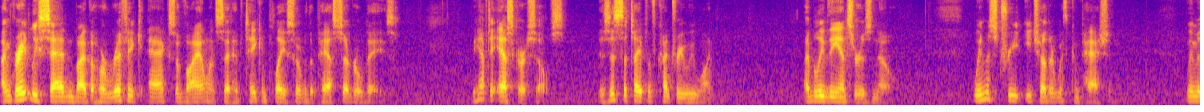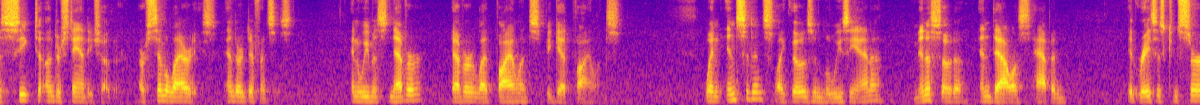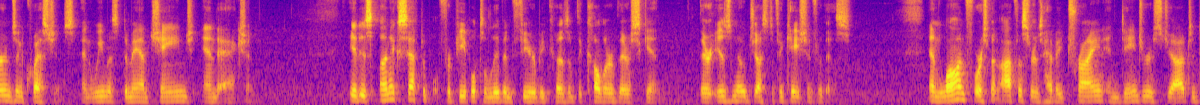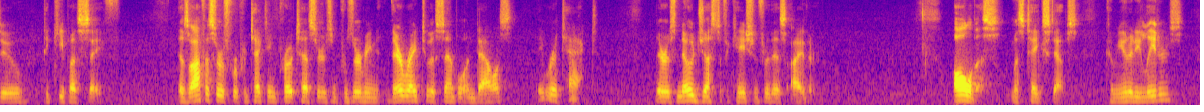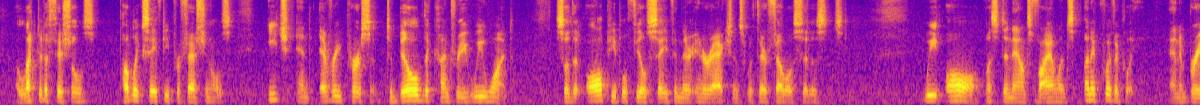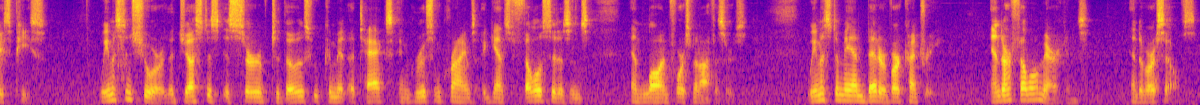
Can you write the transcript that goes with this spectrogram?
I'm greatly saddened by the horrific acts of violence that have taken place over the past several days. We have to ask ourselves, is this the type of country we want? I believe the answer is no. We must treat each other with compassion. We must seek to understand each other, our similarities and our differences. And we must never, ever let violence beget violence. When incidents like those in Louisiana, Minnesota, and Dallas happen, it raises concerns and questions, and we must demand change and action. It is unacceptable for people to live in fear because of the color of their skin. There is no justification for this. And law enforcement officers have a trying and dangerous job to do to keep us safe. As officers were protecting protesters and preserving their right to assemble in Dallas, they were attacked. There is no justification for this either. All of us must take steps community leaders, elected officials, public safety professionals, each and every person to build the country we want so that all people feel safe in their interactions with their fellow citizens. We all must denounce violence unequivocally and embrace peace. We must ensure that justice is served to those who commit attacks and gruesome crimes against fellow citizens and law enforcement officers. We must demand better of our country and our fellow Americans and of ourselves.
